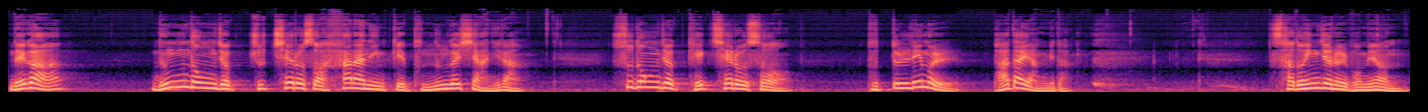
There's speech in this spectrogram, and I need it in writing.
내가 능동적 주체로서 하나님께 붙는 것이 아니라 수동적 객체로서 붙들림을 받아야 합니다. 사도행전을 보면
